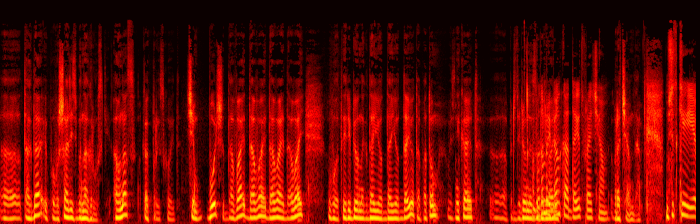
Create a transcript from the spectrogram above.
э, тогда и повышались бы нагрузки. А у нас как происходит? Чем больше давай, давай, давай, давай, вот, и ребенок дает, дает, дает, а потом возникают определенные а потом ребенка отдают врачам. Врачам, да. Но все-таки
